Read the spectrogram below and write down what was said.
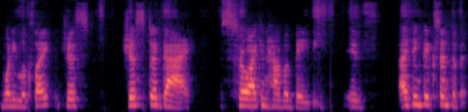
what he looks like. Just just a guy, so I can have a baby. Is I think the extent of it.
